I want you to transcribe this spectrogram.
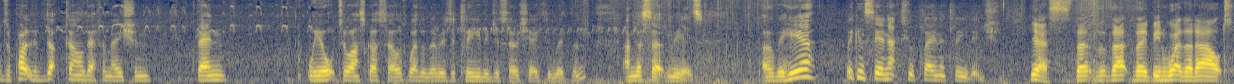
as a product of ductile deformation, then we ought to ask ourselves whether there is a cleavage associated with them, and there certainly is. Over here, we can see an axial planar cleavage. Yes, that, that they've been weathered out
